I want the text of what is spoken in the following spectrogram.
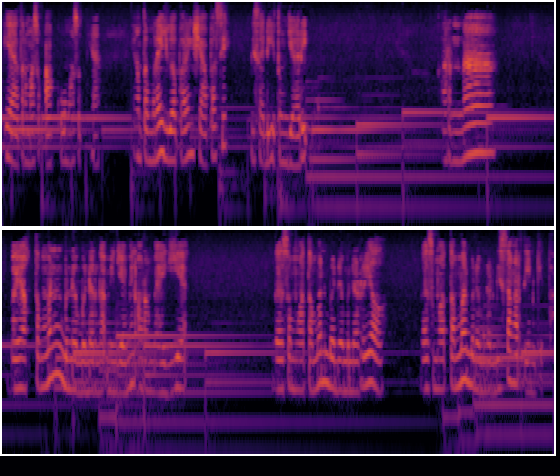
Ya, termasuk aku maksudnya. Yang temennya juga paling siapa sih? bisa dihitung jari. Karena banyak temen bener-bener gak menjamin orang bahagia. Gak semua temen bener-bener real. Gak semua temen bener-bener bisa ngertiin kita.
